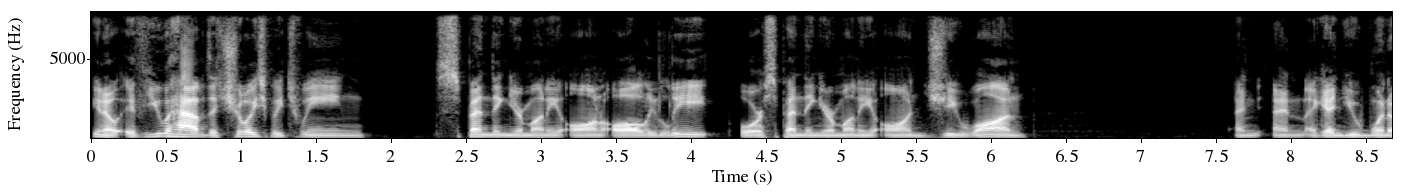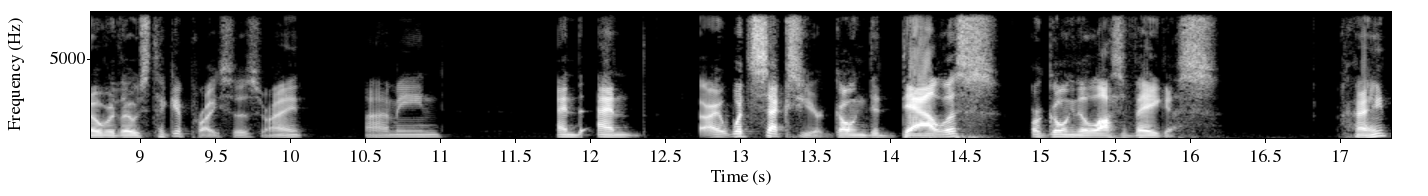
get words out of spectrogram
you know, if you have the choice between spending your money on All Elite or spending your money on G1, and and again, you went over those ticket prices, right? I mean, and and all right, what's sexier, going to Dallas or going to Las Vegas? Right?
